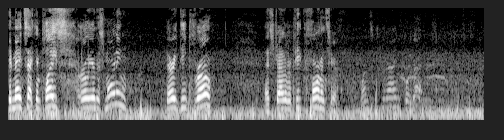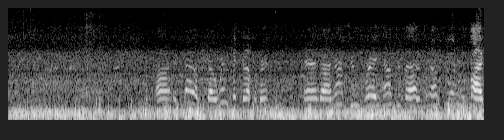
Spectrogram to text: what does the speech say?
It made second place earlier this morning. Very deep throw. Let's try to repeat performance here. 169 Corvette. Uh, it's got a, the wind picked it up a bit, and uh, not too great, not too bad. It's around 305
